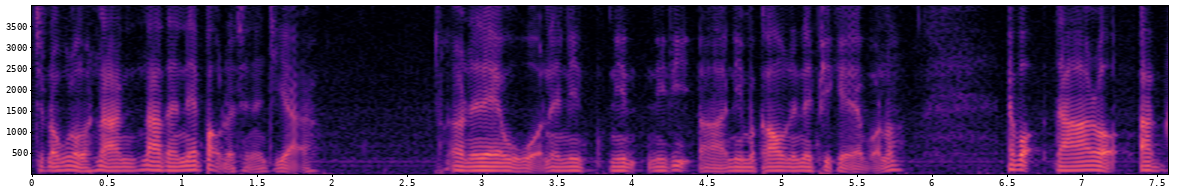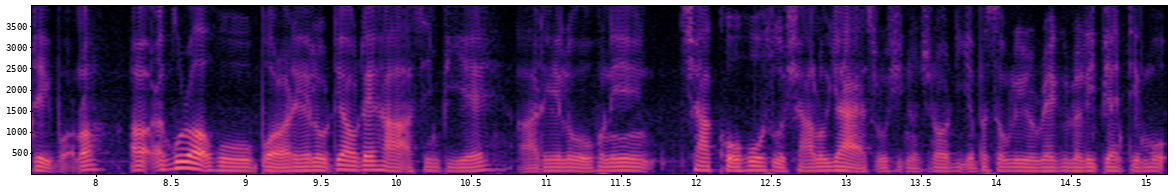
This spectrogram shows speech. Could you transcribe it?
ကျွန်တော်ကတော့နှာနှာတန်နဲ့ပေါက်တယ်ထင်တယ်ကြည့်ရတာအော်နည်းနည်းဟိုပေါ့နည်းနည်းနေနေဒီအာနေမကောင်းနည်းနည်းဖြစ်ခဲ့တယ်ပေါ့နော် အဲ့ပေါ့ဒါကတော့ update ပေါ့နော်အော်အခုတော့ဟိုပေါ်တော့တကယ်လို့တယောက်တည်းဟာအဆင်ပြေရအာတကယ်လို့ဟိုနေ့ရှာခိုဟိုးဆိုရှာလို့ရရဆိုလို့ရှိရင်ကျွန်တော်ဒီ episode လေးကို regularly ပြန်တင်ဖို့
